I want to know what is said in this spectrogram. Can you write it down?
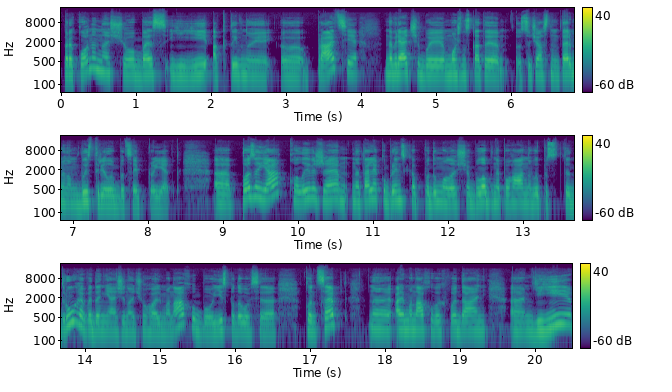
переконана, що без її активної е, праці навряд чи би можна сказати сучасним терміном вистрілив би цей проєкт. Е, поза як, коли вже Наталя Кобринська подумала, що було б непогано випустити друге видання жіночого альманаху, бо їй сподобався концепт е, альманахових видань. Е, її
